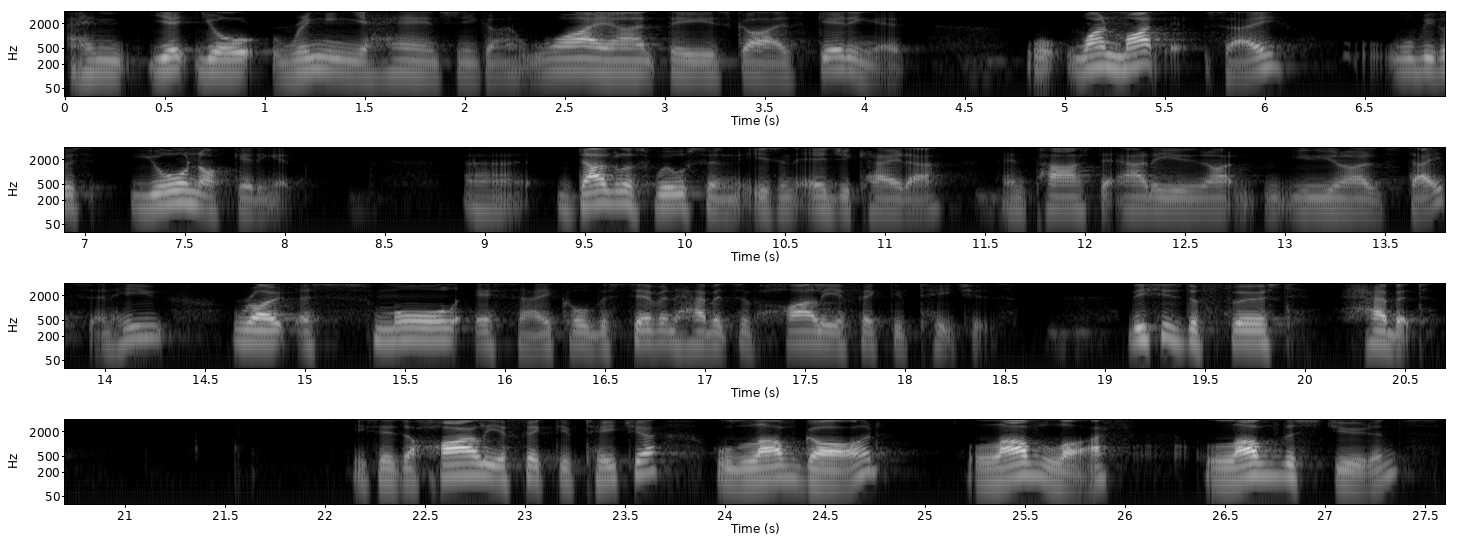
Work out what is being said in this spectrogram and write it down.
And yet you're wringing your hands and you're going, why aren't these guys getting it? One might say, well, because you're not getting it. Uh, Douglas Wilson is an educator and pastor out of the United States, and he wrote a small essay called The Seven Habits of Highly Effective Teachers. This is the first habit. He says a highly effective teacher will love God, love life, love the students,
